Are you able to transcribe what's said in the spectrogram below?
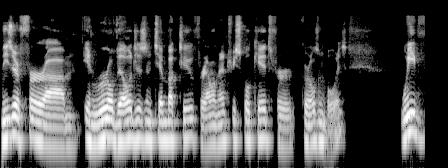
These are for um, in rural villages in Timbuktu for elementary school kids, for girls and boys. We've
